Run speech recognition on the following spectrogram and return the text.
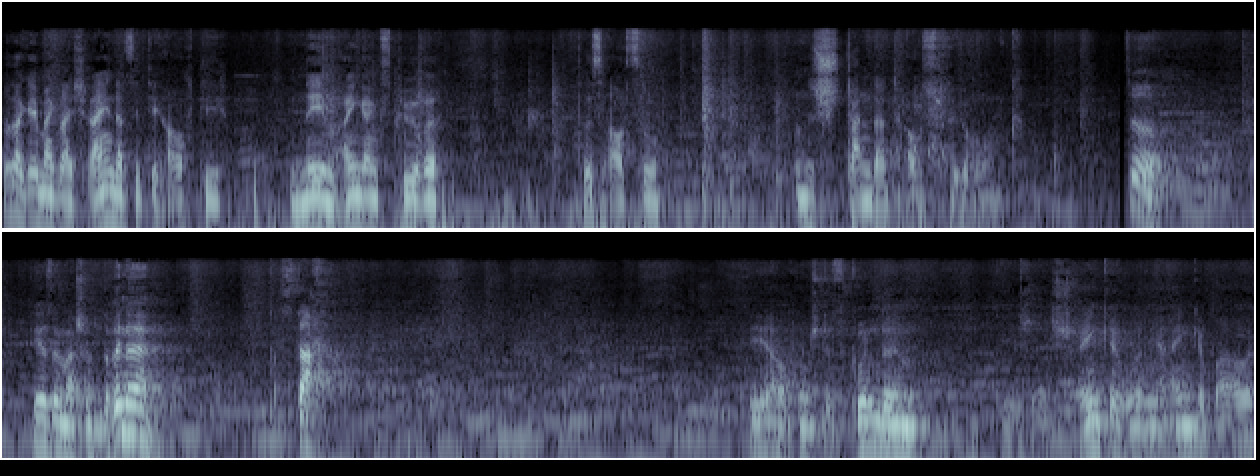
So, da gehen wir gleich rein. Da seht ihr auch die Nebeneingangstüre. Das ist auch so eine Standardausführung. So, hier sind wir schon drinnen. Das Dach. Hier auf Wunsch des Kunden. Diese Schränke wurden ja eingebaut.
